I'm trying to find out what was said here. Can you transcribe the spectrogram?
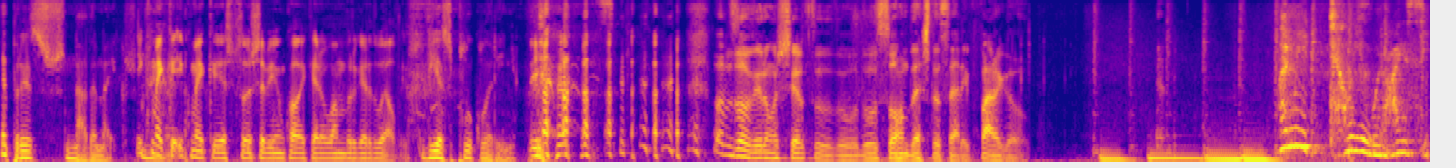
a preços nada meicos. E como é que, e como é que as pessoas sabiam qual é que era o hambúrguer do Elvis? Via-se pelo clarinho. Vamos ouvir um excerto do, do som desta série, Fargo. Let me tell you what I see.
